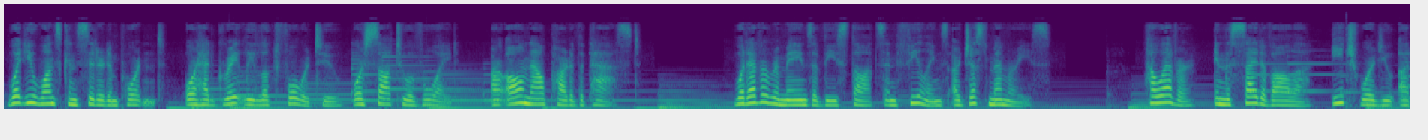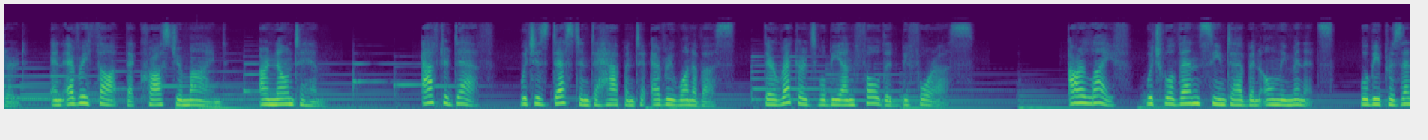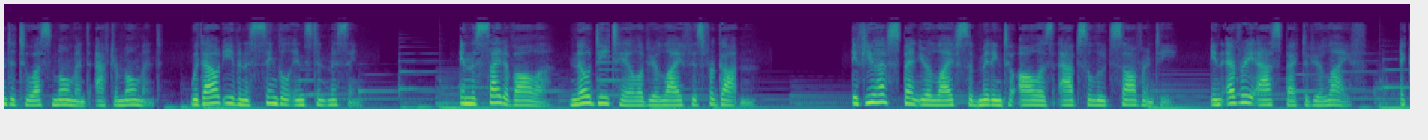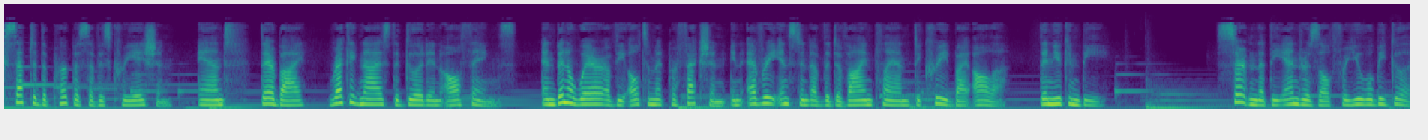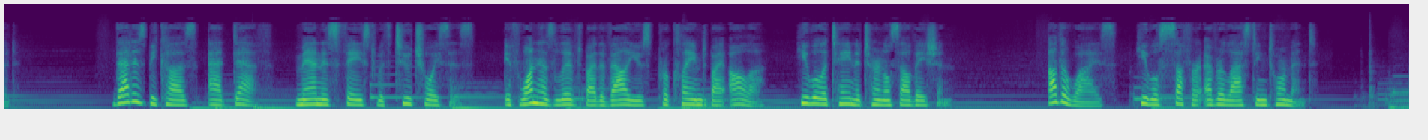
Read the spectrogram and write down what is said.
What you once considered important, or had greatly looked forward to, or sought to avoid, are all now part of the past. Whatever remains of these thoughts and feelings are just memories. However, in the sight of Allah, each word you uttered, and every thought that crossed your mind, are known to Him. After death, which is destined to happen to every one of us, their records will be unfolded before us. Our life, which will then seem to have been only minutes, will be presented to us moment after moment, without even a single instant missing. In the sight of Allah, no detail of your life is forgotten. If you have spent your life submitting to Allah's absolute sovereignty, in every aspect of your life, accepted the purpose of His creation, and, thereby, recognized the good in all things, and been aware of the ultimate perfection in every instant of the divine plan decreed by Allah, then you can be certain that the end result for you will be good. That is because, at death, man is faced with two choices. If one has lived by the values proclaimed by Allah, he will attain eternal salvation. Otherwise, he will suffer everlasting torment.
